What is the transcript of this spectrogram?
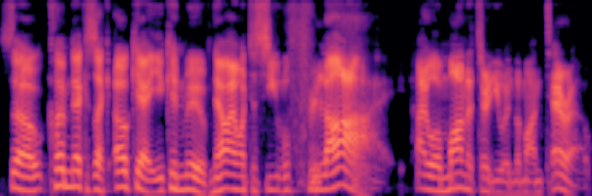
So Klim Nick is like, Okay, you can move. Now I want to see you fly. I will monitor you in the Montero.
